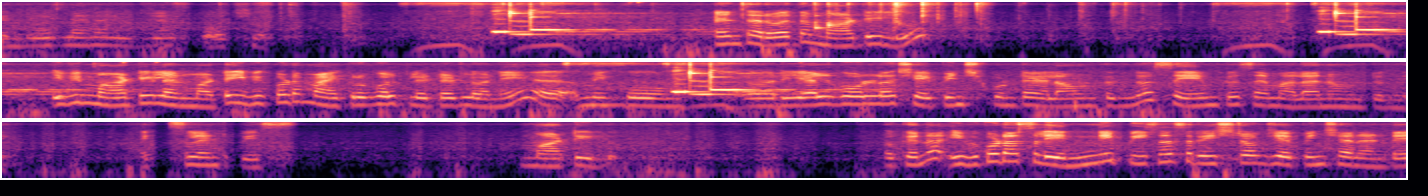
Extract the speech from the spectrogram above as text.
ఎన్ని రోజులైనా యూజ్ చేసుకోవచ్చు. అండ్ తర్వాత మాటీలు. ఇవి మాటీలు అనమాట ఇవి కూడా మైక్రోగోల్డ్ ప్లేటెడ్లోనే మీకు రియల్ గోల్డ్లో చేపించుకుంటే ఎలా ఉంటుందో సేమ్ టు సేమ్ అలానే ఉంటుంది. ఎక్సలెంట్ పీస్ మాటీలు. ఓకేనా? ఇవి కూడా అసలు ఎన్ని పీసెస్ రీస్టాక్ చేయించానంటే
